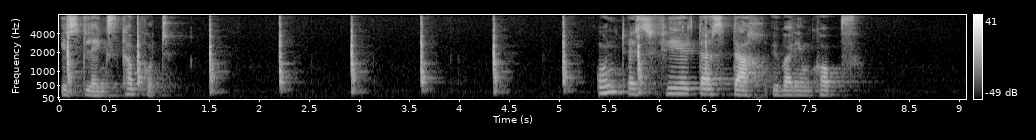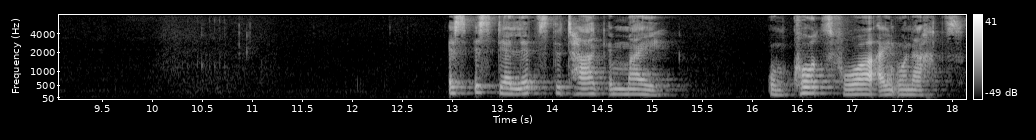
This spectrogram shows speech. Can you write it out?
ist längst kaputt. Und es fehlt das Dach über dem Kopf. Es ist der letzte Tag im Mai, um kurz vor ein Uhr nachts.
